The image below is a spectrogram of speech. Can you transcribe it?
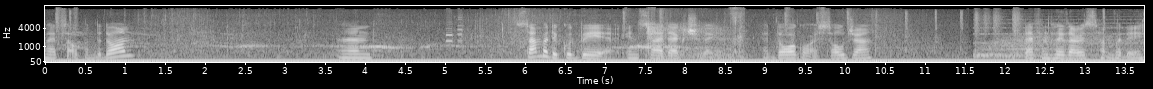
Let's open the door. And somebody could be inside actually. A dog or a soldier. Definitely there is somebody.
